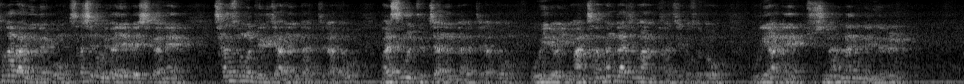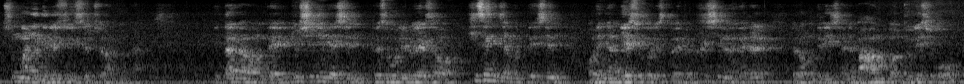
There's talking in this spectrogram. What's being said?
커다란 은혜고 사실 우리가 예배 시간에 찬송을 드리지 않는다 할지라도 말씀을 듣지 않는다 할지라도 오히려 이 만찬 한 가지만 가지고서도 우리 안에 주시는 하나님의 은혜를 충만히 누릴 수 있을 줄 압니다. 이 땅 가운데 육신이 되신 그래서 우리를 위해서 희생제물 대신 어린 양 예수 그리스도의 그 크신 은혜를 여러분들이 이 시간에 마음껏 누리시고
